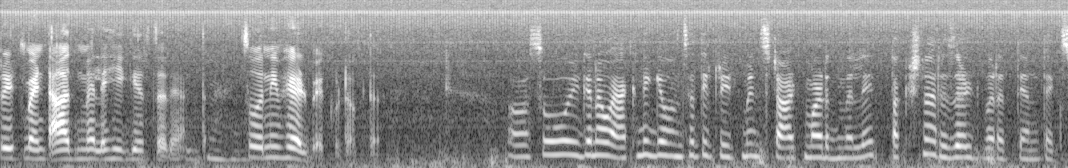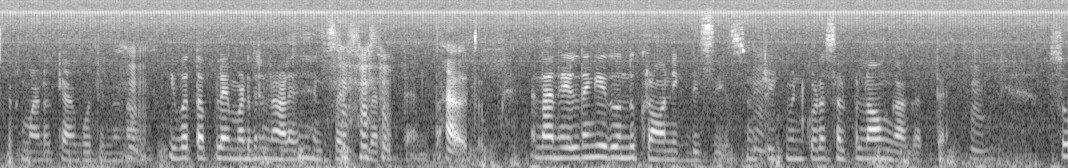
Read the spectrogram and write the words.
ಟ್ರೀಟ್ಮೆಂಟ್ ಆದಮೇಲೆ ಹೀಗಿರ್ತದೆ ಅಂತ. ಸೊ ನೀವು ಹೇಳಬೇಕು ಡಾಕ್ಟರ್ ಸೊ ಈಗ ನಾವು ಆ್ಯಕ್ನಿಗೆ ಒಂದ್ಸತಿ ಟ್ರೀಟ್ಮೆಂಟ್ ಸ್ಟಾರ್ಟ್ ಮಾಡಿದ್ಮೇಲೆ ತಕ್ಷಣ ರಿಸಲ್ಟ್ ಬರುತ್ತೆ ಅಂತ ಎಕ್ಸ್ಪೆಕ್ಟ್ ಮಾಡೋಕ್ಕೆ ಆಗೋದಿಲ್ಲ ನಾವು. ಇವತ್ತು ಅಪ್ಲೈ ಮಾಡಿದ್ರೆ ನಾಳೆ ರಿಸಲ್ಟ್ ಬರುತ್ತೆ ಅಂತ. ಹೌದು. ನಾನು ಹೇಳ್ದಂಗೆ ಇದೊಂದು ಕ್ರಾನಿಕ್ ಡಿಸೀಸ್ ಟ್ರೀಟ್ಮೆಂಟ್ ಕೂಡ ಸ್ವಲ್ಪ ಲಾಂಗ್ ಆಗುತ್ತೆ. ಸೊ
